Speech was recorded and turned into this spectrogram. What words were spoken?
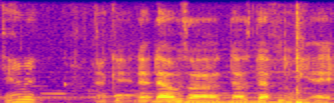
Damn it. Okay, that that was uh that was definitely A.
